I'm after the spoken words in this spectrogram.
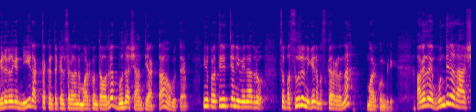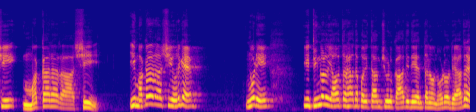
ಗಿಡಗಳಿಗೆ ನೀರು ಹಾಕ್ತಕ್ಕಂಥ ಕೆಲಸಗಳನ್ನು ಮಾಡ್ಕೊತಾ ಹೋದರೆ ಬುಧ ಶಾಂತಿ ಆಗ್ತಾ ಹೋಗುತ್ತೆ. ಇನ್ನು ಪ್ರತಿನಿತ್ಯ ನೀವೇನಾದರೂ ಸ್ವಲ್ಪ ಸೂರ್ಯನಿಗೆ ನಮಸ್ಕಾರಗಳನ್ನು ಮಾಡ್ಕೊಂಬಿಡಿ. ಹಾಗಾದರೆ ಮುಂದಿನ ರಾಶಿ ಮಕರ ರಾಶಿ. ಈ ಮಕರ ರಾಶಿಯವರಿಗೆ ನೋಡಿ, ಈ ತಿಂಗಳು ಯಾವ ತರಹದ ಫಲಿತಾಂಶಗಳು ಕಾದಿದೆ ಅಂತ ನಾವು ನೋಡೋದೇ ಆದರೆ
